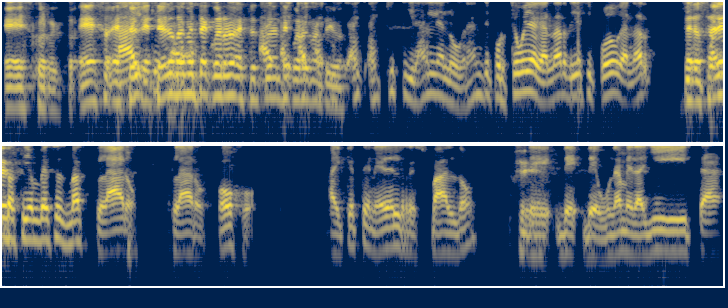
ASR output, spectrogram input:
Es correcto. Eso, Hay estoy, que- estoy totalmente de acuerdo, estoy Hay, totalmente acuerdo hay- hay- contigo. hay- que tirarle a lo grande. ¿Por qué voy a ganar 10 y puedo ganar Pero 50, ¿sabes? 100 veces más? Claro, claro. Ojo, hay que tener el respaldo Sí. de, de- de una medallita,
